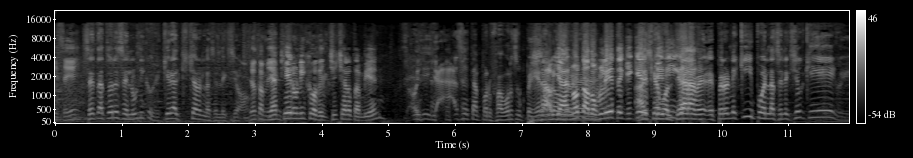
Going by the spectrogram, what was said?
Y sí, Zeta, tú eres el único que quiere al Chicharo en la selección. yo ¿Ya también. quiere un hijo del Chicharo también? Oye, ya, Zeta, por favor, supera. Oye, anota doblete, ¿qué quieres que voltear diga? a ver, eh, Pero en equipo, en la selección, ¿qué? güey?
